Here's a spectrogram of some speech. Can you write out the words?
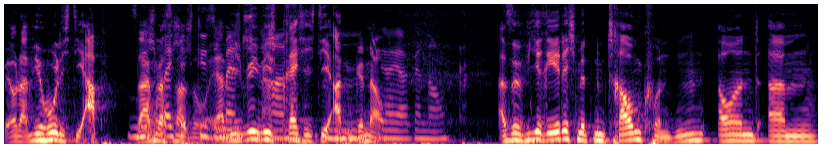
oder wie hole ich die ab? Sagen wir es mal so. Ja, wie, wie, wie spreche ich die an? Mhm. Genau. Ja, ja, genau. Also wie rede ich mit einem Traumkunden? Und ähm,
